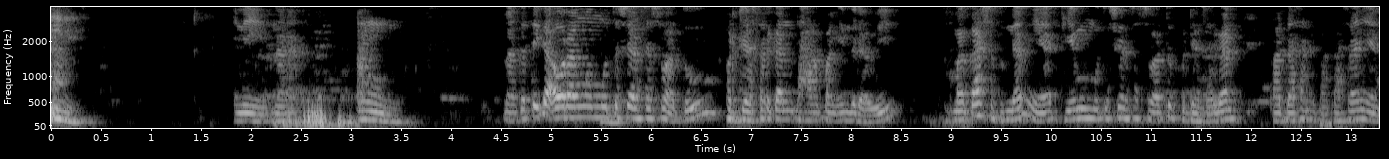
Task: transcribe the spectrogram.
ini nah nah ketika orang memutuskan sesuatu berdasarkan tahapan indrawi maka sebenarnya dia memutuskan sesuatu berdasarkan batasan-batasannya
